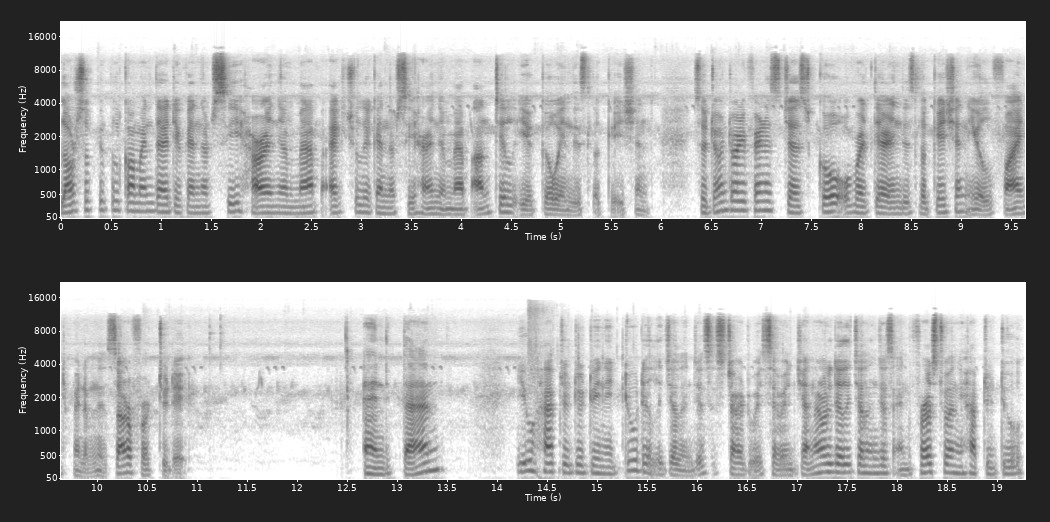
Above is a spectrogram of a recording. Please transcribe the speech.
Lots of people comment that you cannot see her in your map. Actually, you cannot see her in your map until you go in this location. So don't worry friends, just go over there in this location. You'll find Madam Nazar for today. And then you have to do 22 daily challenges. Start with 7 general daily challenges and first one you have to do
